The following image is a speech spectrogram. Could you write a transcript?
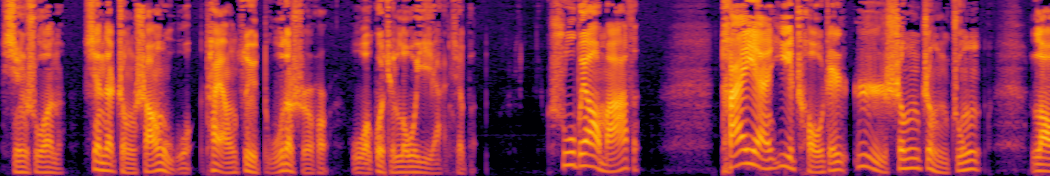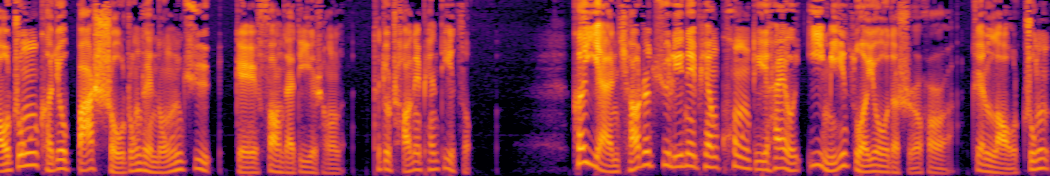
心说呢，现在正晌午，太阳最毒的时候，我过去搂一眼去吧。叔不要麻烦，抬眼一瞅，这日升正中，老钟可就把手中这农具给放在地上了。他就朝那片地走，可眼瞧着距离那片空地还有一米左右的时候啊，这老钟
